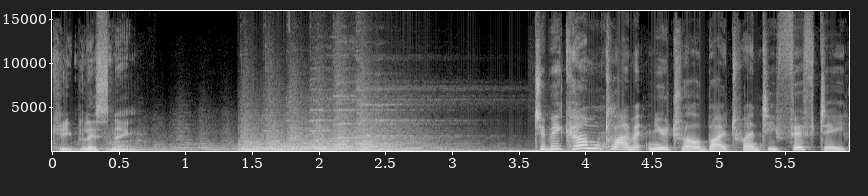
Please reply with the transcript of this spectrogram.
Keep listening. To become climate neutral by 2050,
